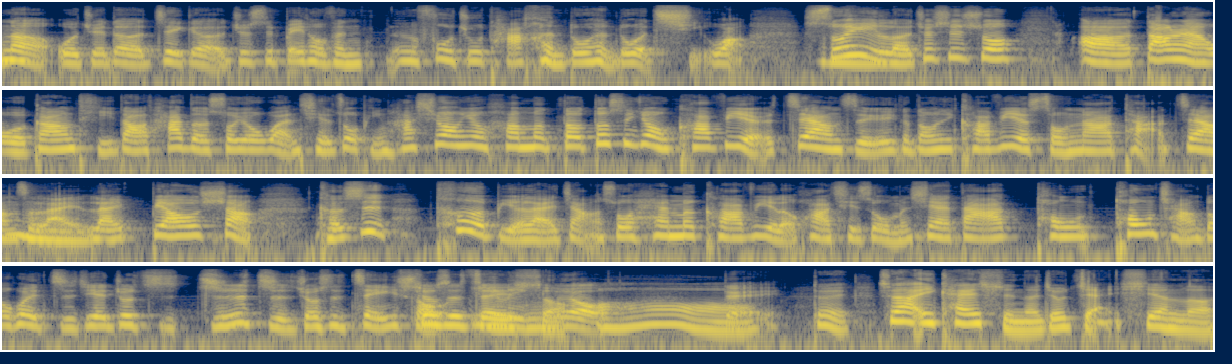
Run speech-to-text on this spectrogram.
那我觉得这个。就是贝多芬付诸他很多很多的期望，所以了，就是说，呃，当然我刚刚提到他的所有晚期的作品，他希望用他们都都是用 clavier 这样子的一个东西，clavier sonata 这样子来来标上。可是特别来讲说 hammer clavier 的话，其实我们现在大家通通常都会直接就直直指就是这一首，就是这一首哦，对。对，所以他一开始呢就展现了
